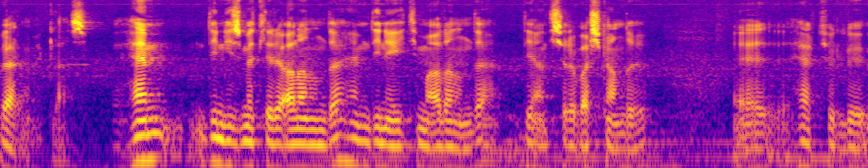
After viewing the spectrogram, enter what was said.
vermemek lazım. Hem din hizmetleri alanında hem din eğitimi alanında Diyanet İşleri Başkanlığı eee, her türlü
